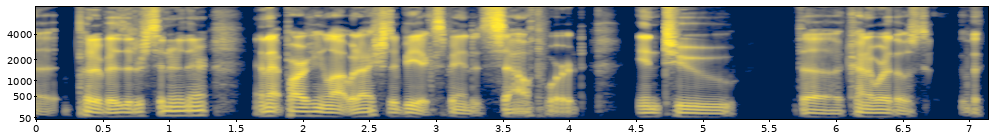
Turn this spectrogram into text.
uh, put a visitor center there, and that parking lot would actually be expanded southward into the kind of where those the,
